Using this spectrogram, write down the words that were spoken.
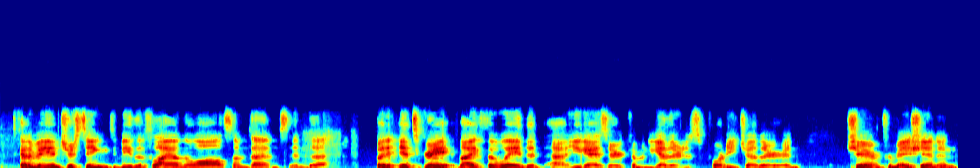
it's kind of interesting to be the fly on the wall sometimes. And uh, but it's great, like the way that uh, you guys are coming together to support each other and share information and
